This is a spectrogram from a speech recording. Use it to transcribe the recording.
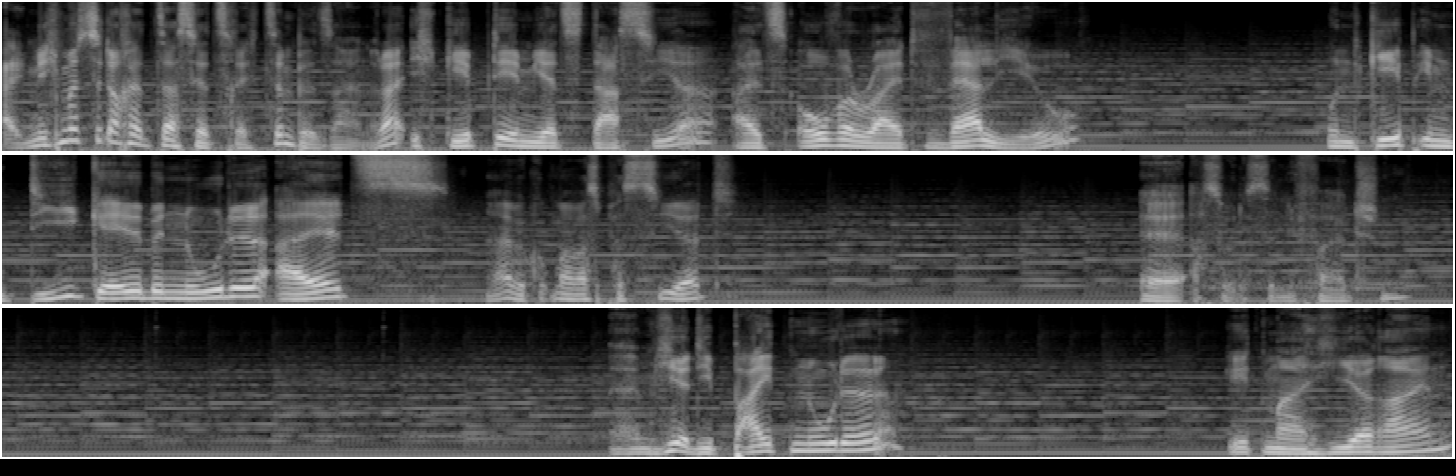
eigentlich müsste doch das jetzt recht simpel sein, oder? Ich gebe dem jetzt das hier als Override Value und gebe ihm die gelbe Nudel als... Na, wir gucken mal, was passiert. Äh, achso, das sind die falschen. Ähm, hier, die Byte-Nudel. Geht mal hier rein.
